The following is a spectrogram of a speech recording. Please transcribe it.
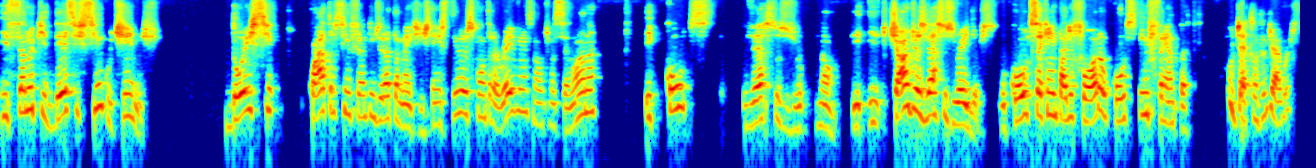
E sendo que desses cinco times, dois, quatro se enfrentam diretamente. A gente tem Steelers contra Ravens na última semana e Colts versus não e, e Chargers versus Raiders. O Colts é quem está de fora. O Colts enfrenta o Jacksonville Jaguars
